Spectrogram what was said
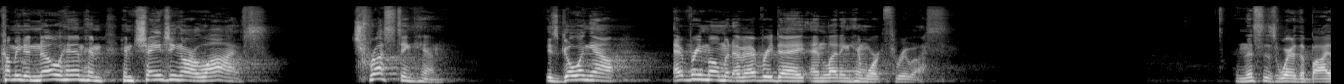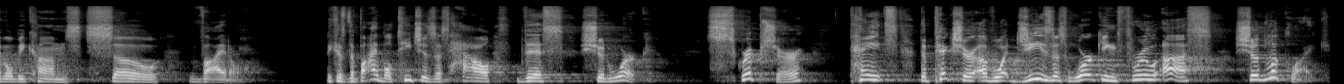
coming to know him, him, him changing our lives. Trusting him is going out every moment of every day and letting him work through us. And this is where the Bible becomes so vital. Because the Bible teaches us how this should work. Scripture paints the picture of what Jesus working through us should look like.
